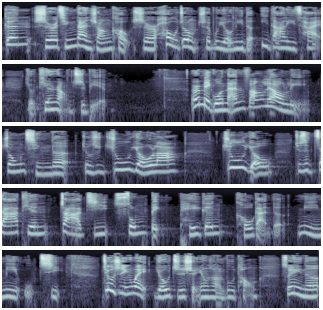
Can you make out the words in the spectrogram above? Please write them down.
跟时而清淡爽口、时而厚重却不油腻的意大利菜有天壤之别，而美国南方料理钟情的就是猪油啦。猪油就是加添炸鸡、松饼、培根口感的秘密武器。就是因为油脂选用上的不同，所以呢，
